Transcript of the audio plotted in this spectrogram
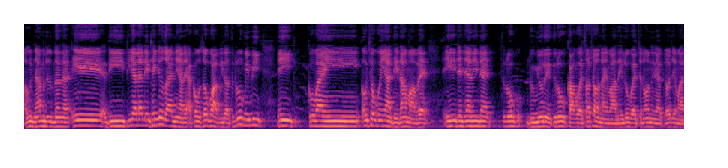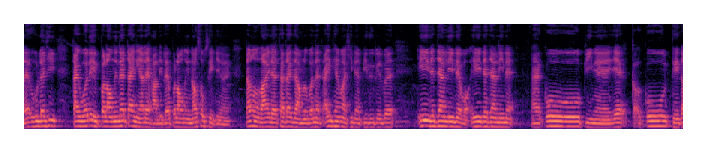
အခုနာမတူတန်းတန်းအေးဒီ TLL လေးထိန်းချုပ်သားနေရတယ်အကုန်စုပ်ခွာပြီးတော့သူတို့မိမိဒီကိုယ်ပိုင်အုပ်ချုပ်ခွင့်ရဒေသမှာပဲအေးကြမ်းကြမ်းလေးနဲ့သူတို့လူမျိုးတွေသူတို့ကာကွယ်ဆောက်ရှောက်နိုင်ပါစေလို့ပဲကျွန်တော်အနေနဲ့ပြောချင်ပါတယ်အခုလက်ရှိတိုက်ပွဲတွေပလောင်တွေနဲ့တိုက်နေရတဲ့ဟာတွေလည်းပလောင်တွေနောက်ဆုတ်စေချင်တယ်တောင်းတော်သားတွေလည်းထပ်တိုက်ကြမလို့ပဲနဲ့တိုင်းထဲမှာရှိတဲ့ပြည်သူတွေပဲအေးကြမ်းကြမ်းလေးနဲ့ပေါ့အေးကြမ်းကြမ်းလေးနဲ့အဲကိုပြည်နယ်ရဲ့ကိုဒေသ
